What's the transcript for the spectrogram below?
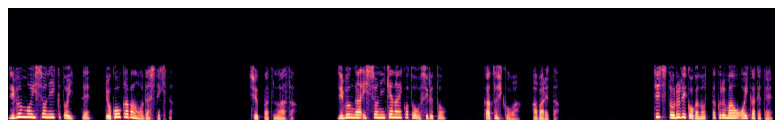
自分も一緒に行くと言って旅行カバンを出してきた。出発の朝、自分が一緒に行けないことを知ると、勝彦は暴れた。父と瑠璃子が乗った車を追いかけて、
